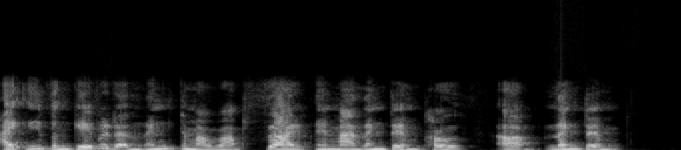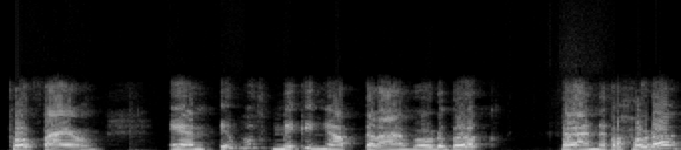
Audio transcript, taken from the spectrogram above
I even gave it a link to my website in my LinkedIn post, uh, LinkedIn profile, and it was making up that I wrote a book that I never heard of.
